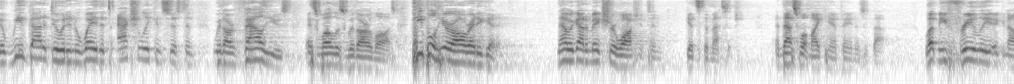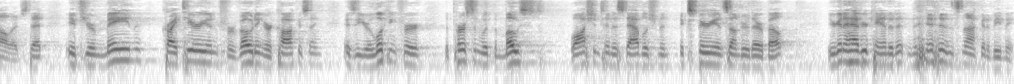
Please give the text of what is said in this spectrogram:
that we've got to do it in a way that's actually consistent with our values as well as with our laws. People here already get it. Now we've got to make sure Washington gets the message. And that's what my campaign is about. Let me freely acknowledge that if your main criterion for voting or caucusing is that you're looking for the person with the most Washington establishment experience under their belt, you're going to have your candidate, and it's not going to be me.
